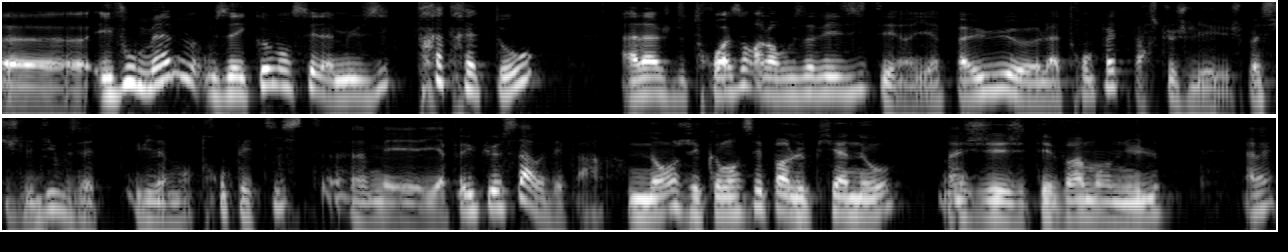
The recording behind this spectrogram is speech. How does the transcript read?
Euh, et vous-même, vous avez commencé la musique très très tôt, à l'âge de 3 ans. Alors vous avez hésité, hein. il n'y a pas eu la trompette, parce que je ne sais pas si je l'ai dit, vous êtes évidemment trompettiste, mais il n'y a pas eu que ça au départ. Non, j'ai commencé par le piano. J'étais vraiment nul. Ah ouais?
